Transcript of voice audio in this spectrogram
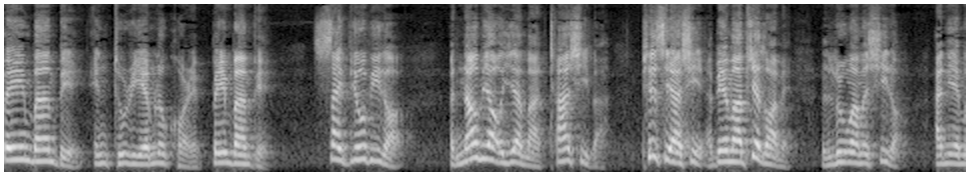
ပိန်ပန်းပင် inturium လို့ခေါ်တယ်ပိန်ပန်းပင်စိုက်ပျိုးပြီးတော့အနောက်မြောက်အရက်မှာထားရှိပါဖြစ်เสียရှိအပြင်မှာဖြစ်သွားမယ်လူမှမရှိတော့အနည်းမ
